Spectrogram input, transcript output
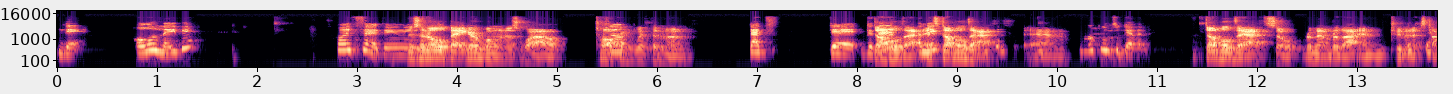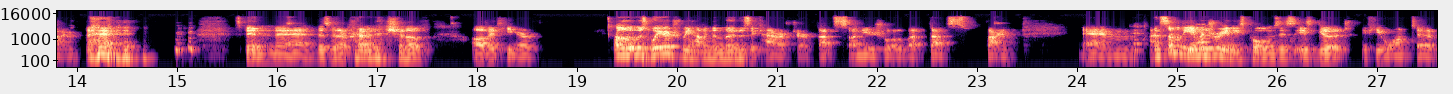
the old lady. How it's said in There's an old beggar woman as well talking so, with the moon. That's the, the double death. death. It's double death. Um, working together. Double death. So remember that in two minutes' time. it's been uh, there's been a premonition of of it here. Although it was weird for me having the moon as a character. That's unusual, but that's fine. Um, and some of the imagery in these poems is, is good. If you want to,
